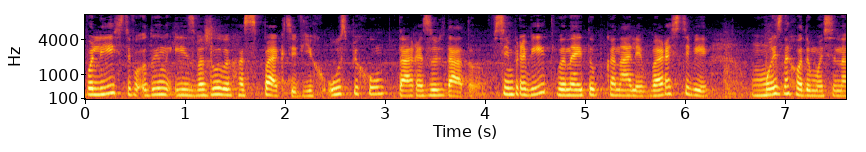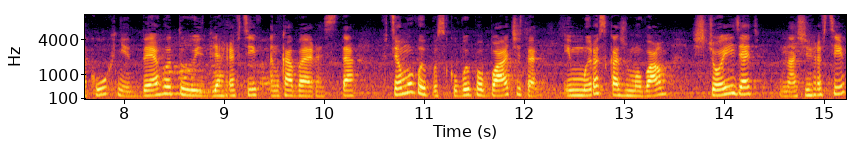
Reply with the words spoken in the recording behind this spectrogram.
Футболістів один із важливих аспектів їх успіху та результату. Всім привіт! Ви на ютуб каналі Верес. Ми знаходимося на кухні, де готують для гравців НК Верес. Та в цьому випуску ви побачите, і ми розкажемо вам, що їдять наші гравці.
